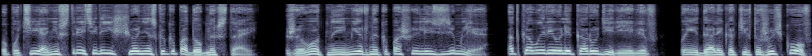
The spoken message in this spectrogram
По пути они встретили еще несколько подобных стай. Животные мирно копошились в земле, отковыривали кору деревьев, поедали каких-то жучков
